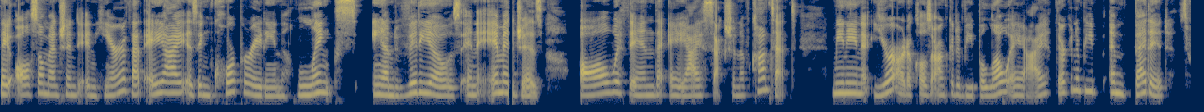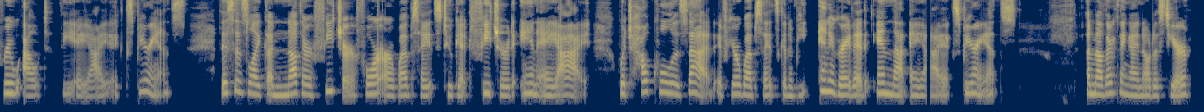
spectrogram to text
They also mentioned in here that AI is incorporating links and videos and images all within the AI section of content. meaning your articles aren't going to be below AI, they're going to be embedded throughout the AI experience. This is like another feature for our websites to get featured in AI, which how cool is that if your website's going to be integrated in that AI experience? Another thing I noticed here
